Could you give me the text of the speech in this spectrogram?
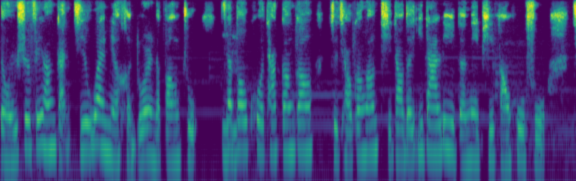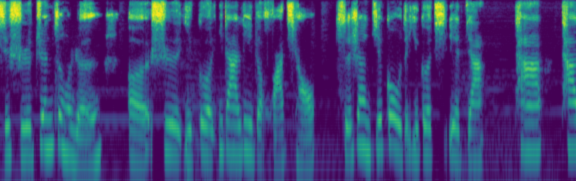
等于是非常感激外面很多人的帮助，再包括他刚刚子乔刚刚提到的意大利的那批防护服，其实捐赠人，呃，是一个意大利的华侨慈善机构的一个企业家，他他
